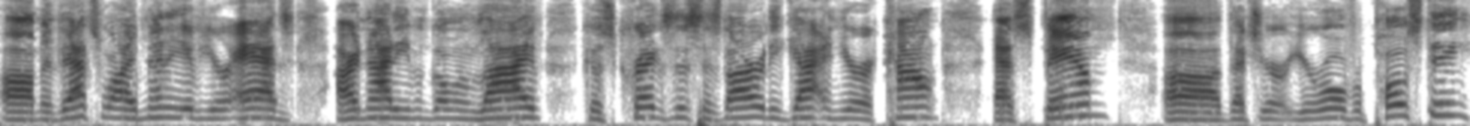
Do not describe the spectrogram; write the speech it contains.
Um, and that's why many of your ads are not even going live because Craigslist has already gotten your account as spam uh, that you're you're over posting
